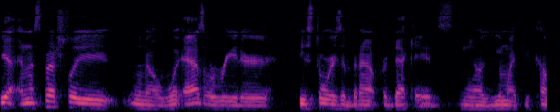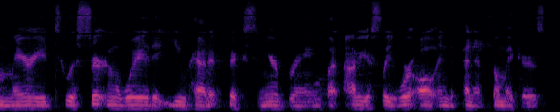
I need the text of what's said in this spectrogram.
Yeah. And especially, you know, as a reader, these stories have been out for decades. You know, you might become married to a certain way that you had it fixed in your brain, but obviously we're all independent filmmakers.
